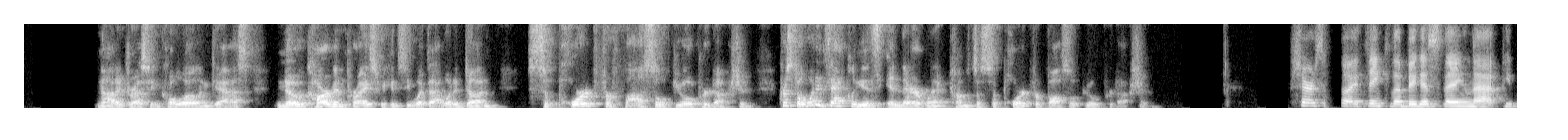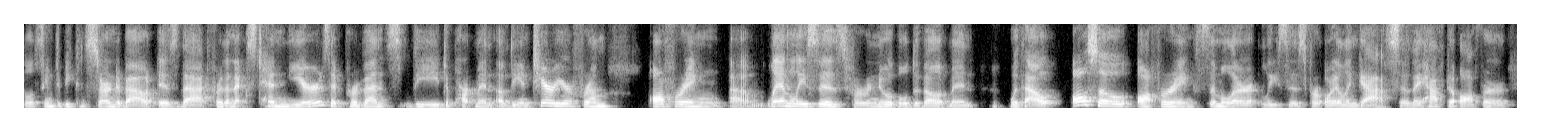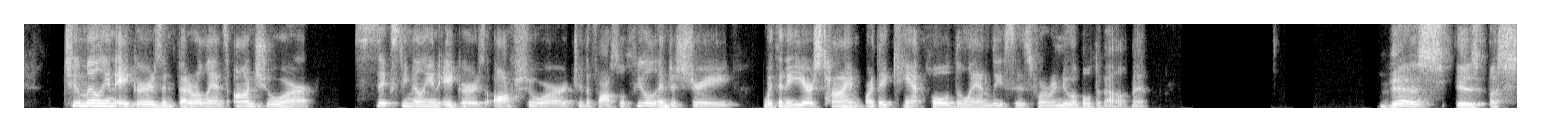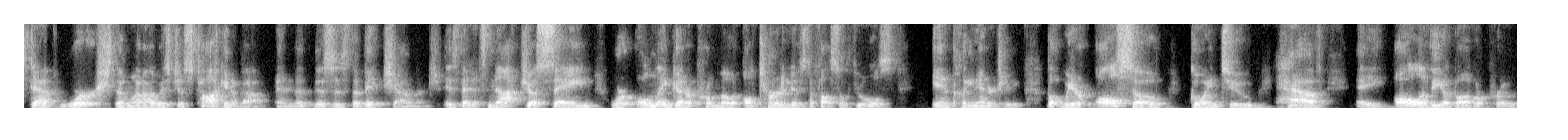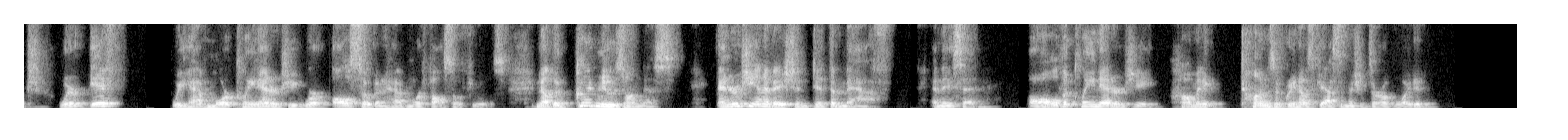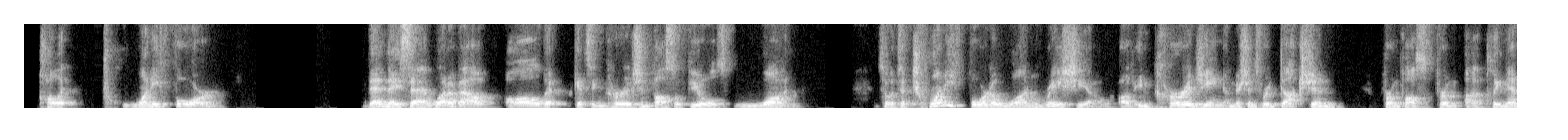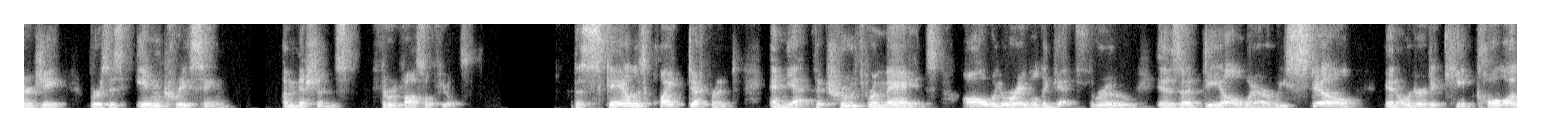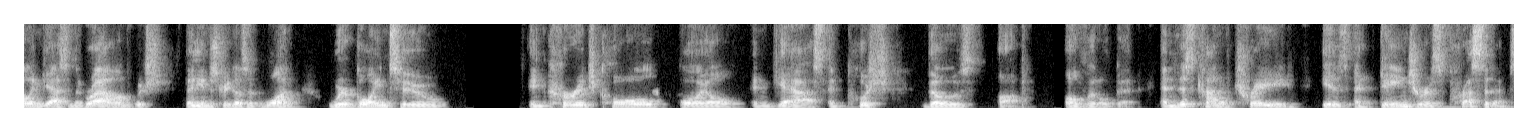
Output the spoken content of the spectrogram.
not addressing coal, oil, and gas, no carbon price. We can see what that would have done. Support for fossil fuel production. Crystal, what exactly is in there when it comes to support for fossil fuel production? Sure. So I think the biggest thing that people seem to be concerned about is that for the next 10 years, it prevents the Department of the Interior from offering um, land leases for renewable development without also offering similar leases for oil and gas. So they have to offer 2 million acres in federal lands onshore, 60 million acres offshore to the fossil fuel industry within a year's time, or they can't hold the land leases for renewable development. This is a step worse than what I was just talking about. And that this is the big challenge is that it's not just saying we're only going to promote alternatives to fossil fuels in clean energy, but we are also going to have a all of the above approach where if we have more clean energy, we're also going to have more fossil fuels. Now, the good news on this, Energy Innovation did the math and they said all the clean energy, how many tons of greenhouse gas emissions are avoided, call it 24. Then they said, what about all that gets encouraged in fossil fuels? One. So it's a 24 to one ratio of encouraging emissions reduction from fossil, from uh, clean energy versus increasing emissions through fossil fuels. The scale is quite different, and yet the truth remains all we were able to get through is a deal where we still, in order to keep coal, oil, and gas in the ground, which the industry doesn't want, we're going to encourage coal, oil, and gas and push those up a little bit. And this kind of trade is a dangerous precedent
